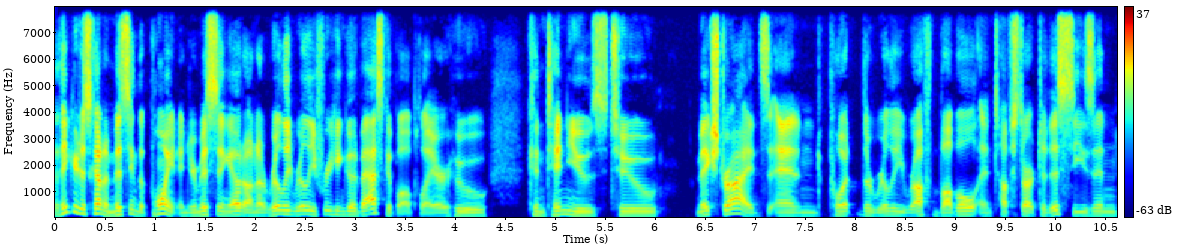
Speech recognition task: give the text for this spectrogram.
I think you're just kind of missing the point, and you're missing out on a really, really freaking good basketball player who continues to make strides and put the really rough bubble and tough start to this season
